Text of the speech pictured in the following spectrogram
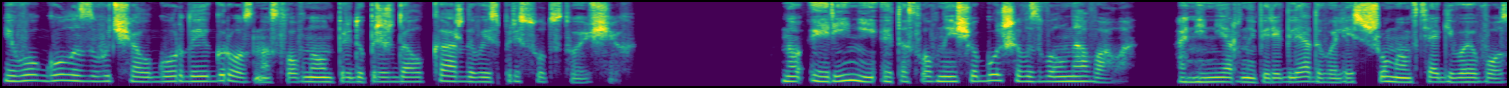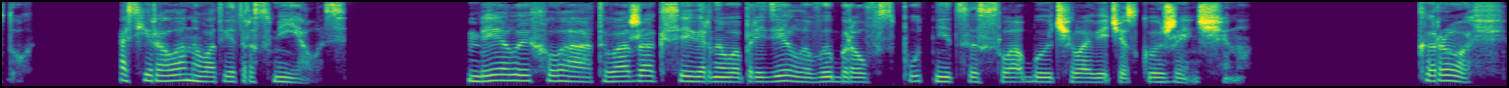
Его голос звучал гордо и грозно, словно он предупреждал каждого из присутствующих. Но Эрине это словно еще больше взволновало. Они нервно переглядывались, шумом втягивая воздух. А Сьералана в ответ рассмеялась. Белый хлад, вожак северного предела, выбрал в спутнице слабую человеческую женщину. «Кровь»,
